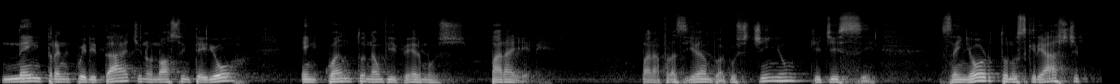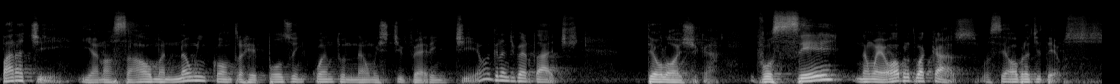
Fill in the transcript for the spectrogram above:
nem tranquilidade no nosso interior enquanto não vivermos para Ele. Parafraseando Agostinho, que disse: Senhor, tu nos criaste para ti, e a nossa alma não encontra repouso enquanto não estiver em ti. É uma grande verdade teológica. Você não é obra do acaso, você é obra de Deus.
